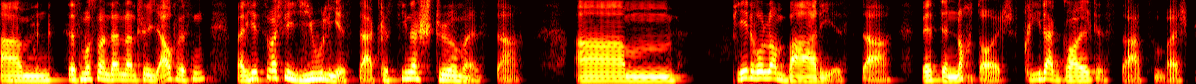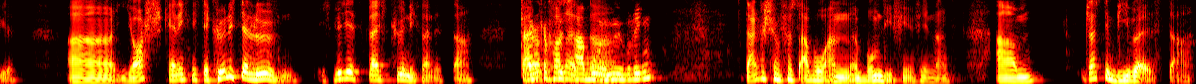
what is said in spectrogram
ähm, das muss man dann natürlich auch wissen, weil hier ist zum Beispiel Juli ist da, Christina Stürmer ist da, ähm, Pietro Lombardi ist da. Wer ist denn noch deutsch? Frieda Gold ist da zum Beispiel. Äh, Josh kenne ich nicht. Der König der Löwen. Ich will jetzt gleich König sein, ist da. Sarah Danke Connor fürs Abo im Übrigen. Dankeschön fürs Abo an äh, Bumdi. Vielen, vielen Dank. Ähm, Justin Bieber ist da.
